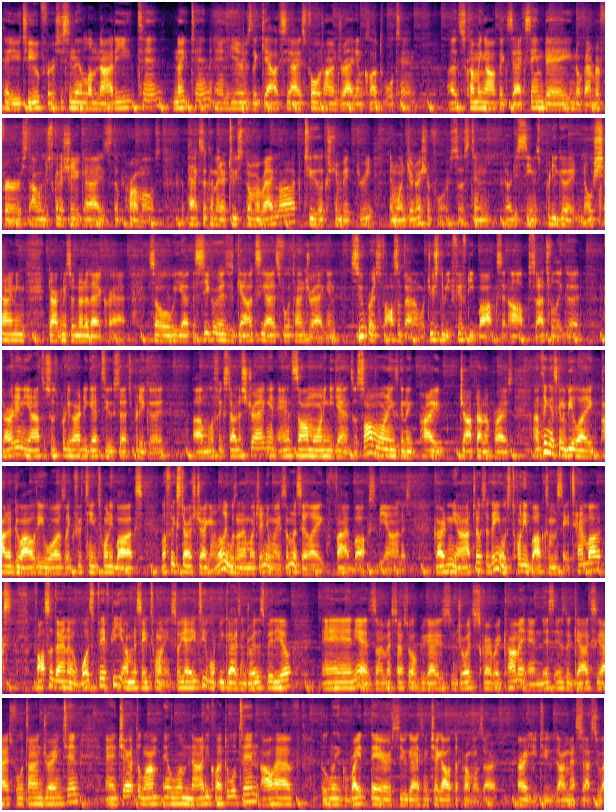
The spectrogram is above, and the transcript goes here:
Hey YouTube, first you seen the Illuminati 10, Night 10, and here's the Galaxy Eyes Photon Dragon Collectible 10 it's coming out the exact same day, November 1st. I'm just going to show you guys the promos. The packs that come in are 2 Storm of Ragnarok, 2 Extreme Victory, and 1 Generation Force. So this tin already seems pretty good. No shining, darkness, or none of that crap. So we got the Secret is Galaxy Eyes Photon Dragon. Super is Fossil Dyna, which used to be 50 bucks and up, so that's really good. Guardian Eatos was pretty hard to get to, so that's pretty good uh, Malefic Stardust Dragon, and Solemn Warning again. So Solemn Warning is going to probably drop down in price. I'm thinking it's going to be like Pot of Duality was, like 15, 20 bucks. Malefic Stardust Dragon really wasn't that much anyway, so I'm to say like 5 bucks to be honest. Guardian Eatos, I think it was 20 bucks, I'm to say 10 bucks. Fossil Dyna was 50, I'm to say 20. So yeah, YouTube, hope you guys enjoy this video. And yeah, is MSR, so hope you guys enjoyed, subscribe, rate, comment, and this is the Galaxy Eyes Photon Dragon tin. And check out the Illuminati collectible tin. I'll have the link right there so you guys can check out what the promos are. Alright, YouTube, I'm SSU out.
